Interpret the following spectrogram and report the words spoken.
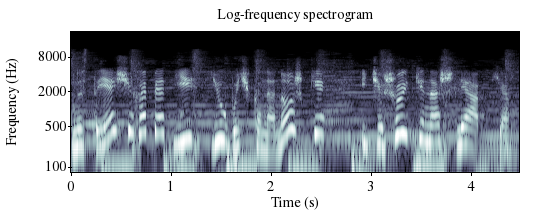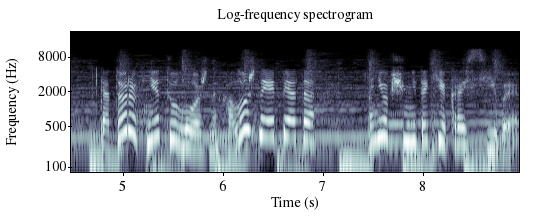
У настоящих опят есть юбочка на ножке и чешуйки на шляпке, которых нет у ложных. А ложные опята, они, в общем, не такие красивые.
